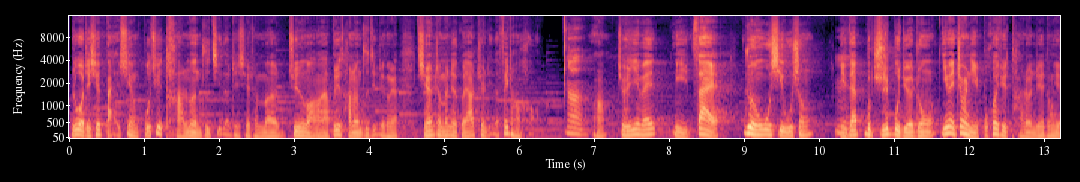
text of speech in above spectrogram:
如果这些百姓不去谈论自己的这些什么君王啊，不去谈论自己这东西，其实证明这个国家治理的非常好。嗯啊，就是因为你在润物细无声，你在不知不觉中，因为就是你不会去谈论这些东西，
